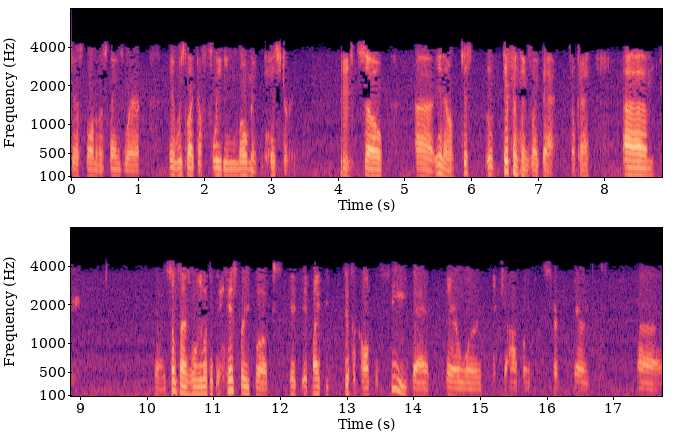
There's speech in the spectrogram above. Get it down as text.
just one of those things where it was like a fleeting moment in history. Hmm. So, uh, you know, just different things like that. Okay. Um, yeah, sometimes when we look at the history books, it, it might be difficult to see that there were ninja operating in certain areas. Uh,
